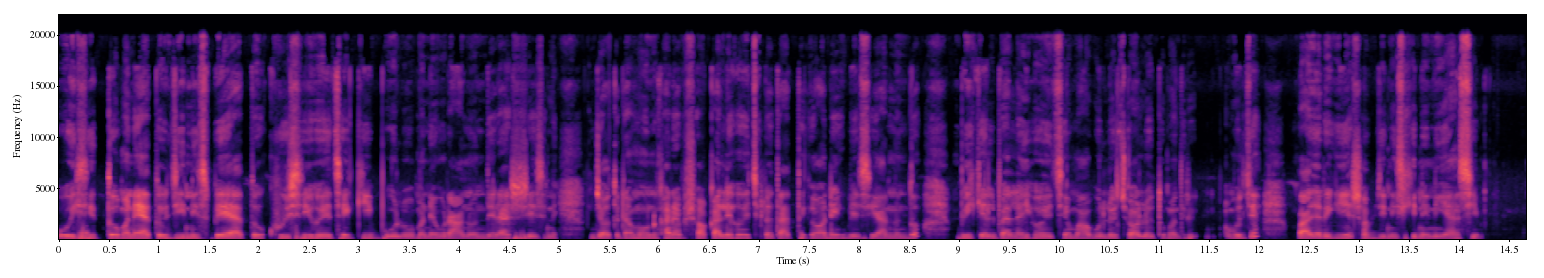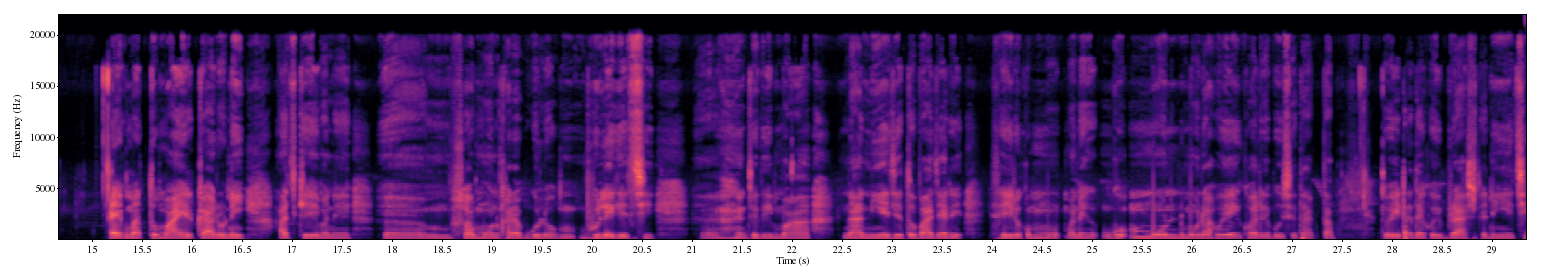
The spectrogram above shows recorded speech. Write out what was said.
ঐশীর তো মানে এত জিনিস পেয়ে এত খুশি হয়েছে, কি বলব? মানে ওর আনন্দের আর শেষ নেই। যতটা মন খারাপ সকালে হয়েছিল, তার থেকে অনেক বেশি আনন্দ বিকেলবেলায় হয়েছে। মা বলল, চলো তোমাদের বলছে বাজারে গিয়ে সব জিনিস কিনে নিয়ে আসি। একমাত্র মায়ের কারণেই আজকে মানে সব মন খারাপগুলো ভুলে গেছি। যদি মা না নিয়ে যেত বাজারে সেই রকম মানে মন মরা হয়েই ঘরে বসে থাকতাম। তো এটা দেখো, এই ব্রাশটা নিয়েছি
